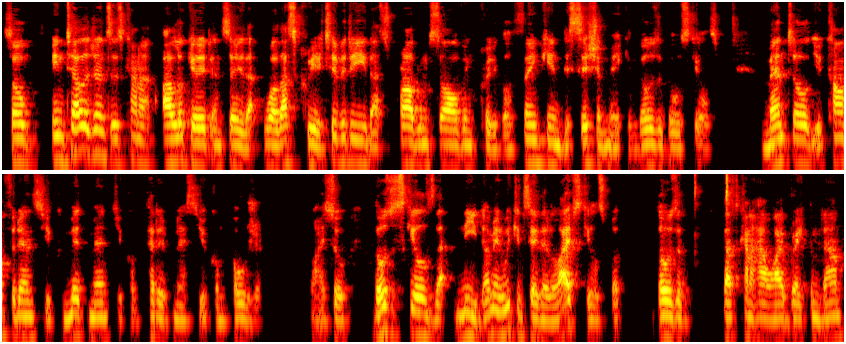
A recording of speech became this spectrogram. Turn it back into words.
So intelligence is kind of I look at it and say that well, that's creativity, that's problem solving, critical thinking, decision making. Those are those skills. Mental, your confidence, your commitment, your competitiveness, your composure. Right. So those are skills that need. I mean, we can say they're life skills, but those are that's kind of how I break them down.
